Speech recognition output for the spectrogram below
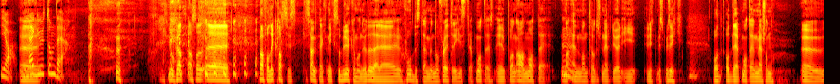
ja. Legg ut om det. Jo, for at altså eh, I hvert fall i klassisk sangteknikk så bruker man jo det der eh, hodestemmen og fløyteregisteret på, en eh, på en annen måte mm. enn man tradisjonelt gjør i rytmisk musikk. Og, og det er på en måte en mer sånn eh,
